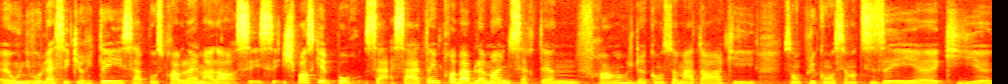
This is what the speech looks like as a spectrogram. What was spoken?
Euh, au niveau de la sécurité, ça pose problème. Alors, je pense que pour, ça, ça, atteint probablement une certaine frange de consommateurs qui sont plus conscientisés, euh, qui, euh,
